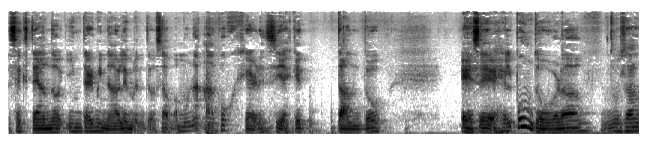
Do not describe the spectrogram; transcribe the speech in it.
sexteando interminablemente. O sea, vamos a coger si es que tanto ese es el punto, ¿verdad? O sea,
